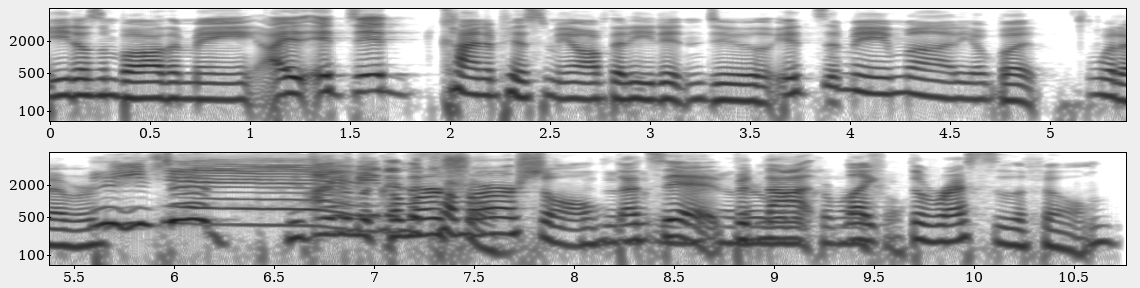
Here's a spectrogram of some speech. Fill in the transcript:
He doesn't bother me. I it did kind of piss me off that he didn't do "It's a Me Mario," but whatever. He, he did. He did I in mean, the in the commercial. commercial, He did that's the- it, but not like the rest of the film.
